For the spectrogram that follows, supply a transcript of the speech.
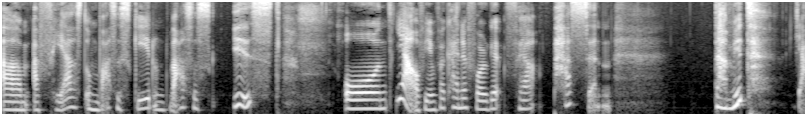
ähm, erfährst, um was es geht und was es ist. Und ja, auf jeden Fall keine Folge verpassen. Damit, ja,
